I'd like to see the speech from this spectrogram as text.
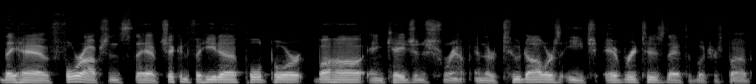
they have four options. They have chicken fajita, pulled pork, baja, and Cajun shrimp, and they're two dollars each every Tuesday at the butcher's pub.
